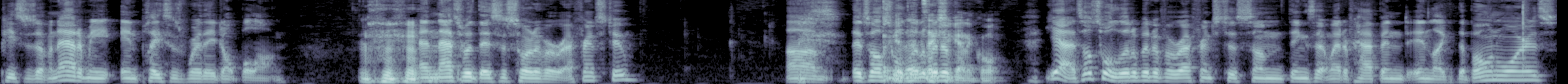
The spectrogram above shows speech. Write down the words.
pieces of anatomy in places where they don't belong. And that's what this is sort of a reference to. Um it's also okay, a little bit of cool. yeah it's also a little bit of a reference to some things that might have happened in like the bone wars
